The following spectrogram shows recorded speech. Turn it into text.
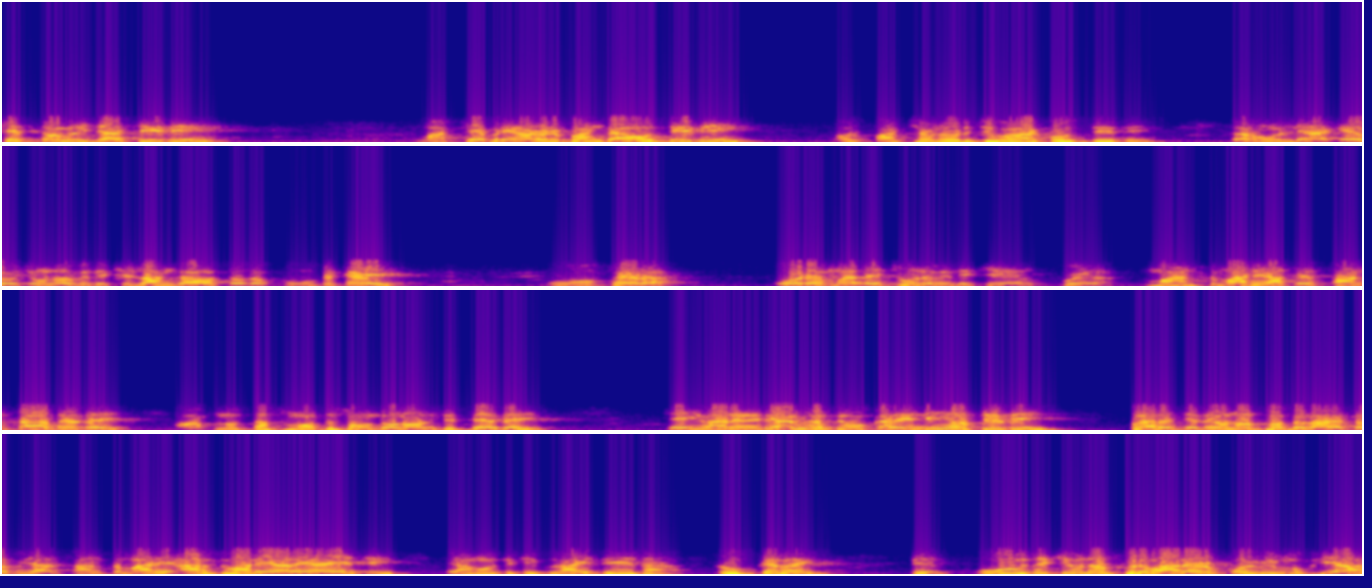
खेतों में जाती थी माथे पर भी पंडा होती थी और पाछड़ और जवाक होते थे घरों लिया के जोनो भी देखी लांगा होता तो कूट के वो फिर और माले जोने भी देखिए कोई महंत मारे आते संत आते थे दसमों दसों दोनों दिते थे। कई बार ये भी होते वो घरे नहीं होते थे। पर जब उन्होंने पता लगा तो भी संत मारे हरिद्वारे वाले आए थे कि हम देखिए गुराई दे रोक कर रहे। ते वो देखिए उन्होंने परिवार कोई भी मुखिया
